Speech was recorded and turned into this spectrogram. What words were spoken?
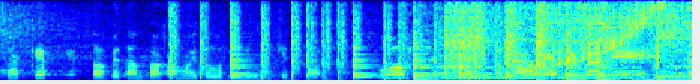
sakit, tapi tanpa kamu itu lebih menyakitkan. Uh, sakit sekali everybody.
